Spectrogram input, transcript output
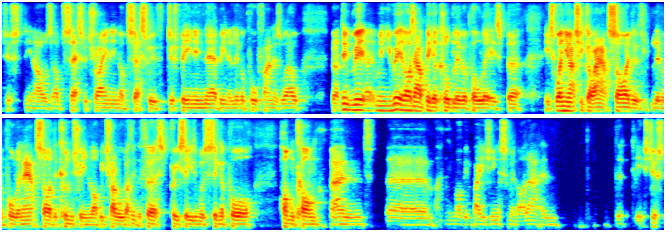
just you know I was obsessed with training, obsessed with just being in there, being a Liverpool fan as well. But I didn't really. I mean, you realise how big a club Liverpool is, but it's when you actually go outside of Liverpool and outside the country. And like we travelled, I think the first pre-season was Singapore, Hong Kong, and um, I think it might have been Beijing or something like that. And it's just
